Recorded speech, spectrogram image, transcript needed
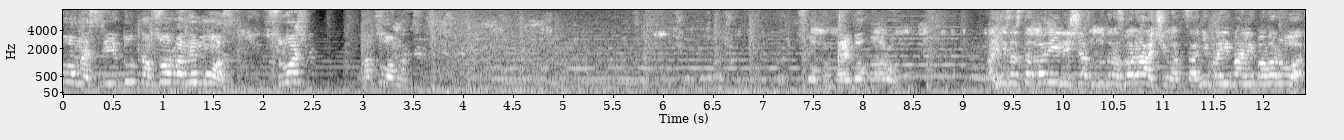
Готовности идут на взорванный мост. Срочно готовность. Стоп, он проебал поворот. Они застопорились, сейчас будут разворачиваться, они проебали поворот.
